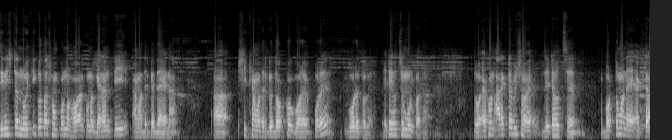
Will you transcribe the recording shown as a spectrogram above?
জিনিসটা নৈতিকতা সম্পন্ন হওয়ার কোনো গ্যারান্টি আমাদেরকে দেয় না। শিক্ষা আমাদেরকে দক্ষ গড়ে, করে গড়ে তোলে। এটাই হচ্ছে মূল কথা। তো এখন আরেকটা বিষয়, যেটা হচ্ছে বর্তমানে একটা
